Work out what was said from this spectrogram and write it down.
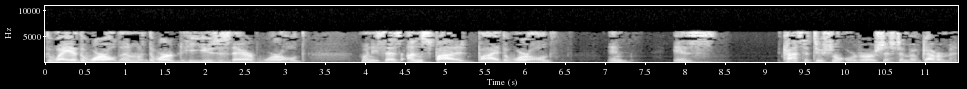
the way of the world. And the word he uses there, world, when he says unspotted by the world, in, is constitutional order or system of government.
